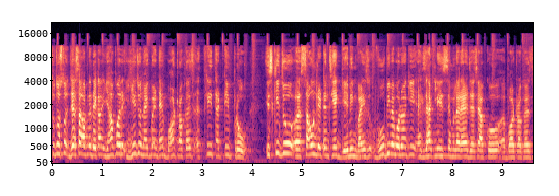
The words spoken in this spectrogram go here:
तो दोस्तों, जैसा आपने देखा, यहाँ पर ये जो नेक बैंड है बॉट रॉकर्स 330 प्रो इसकी जो साउंड लेटेंसी है गेमिंग वाइज वो भी मैं बोलूँगा कि एग्जैक्टली सिमिलर है, जैसे आपको बॉट रॉकर्स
